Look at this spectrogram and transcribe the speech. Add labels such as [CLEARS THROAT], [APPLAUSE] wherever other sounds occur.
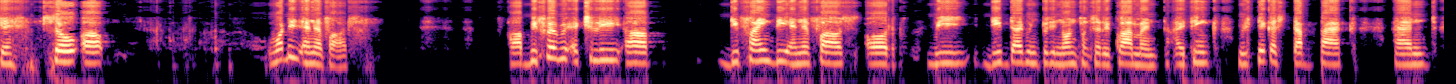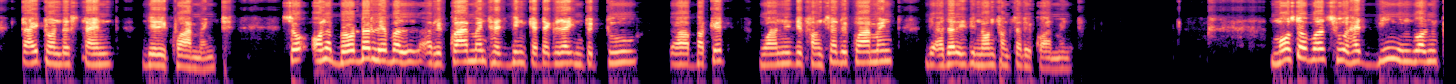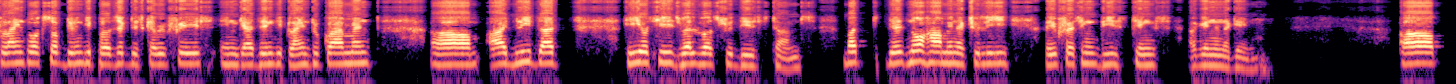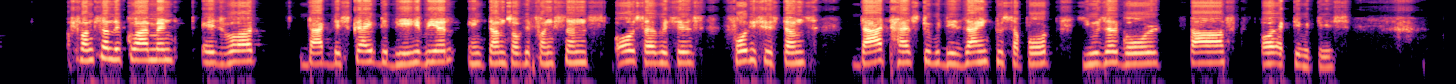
Okay, so uh, what is NFR? Uh, before we actually uh, define the NFRs or we deep dive into the non-functional requirement, I think we'll take a step back and try to understand the requirement. So on a broader level, a requirement has been categorized into two uh, buckets. One is the functional requirement, the other is the non-functional requirement. Most of us who had been involved in client workshop during the project discovery phase in gathering the client requirement, um, I believe that he or she is well versed with these terms. But there's no harm in actually refreshing these things again and again. Uh, functional requirement is what that describe the behavior in terms of the functions or services for the systems that has to be designed to support user goal, tasks, or activities.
